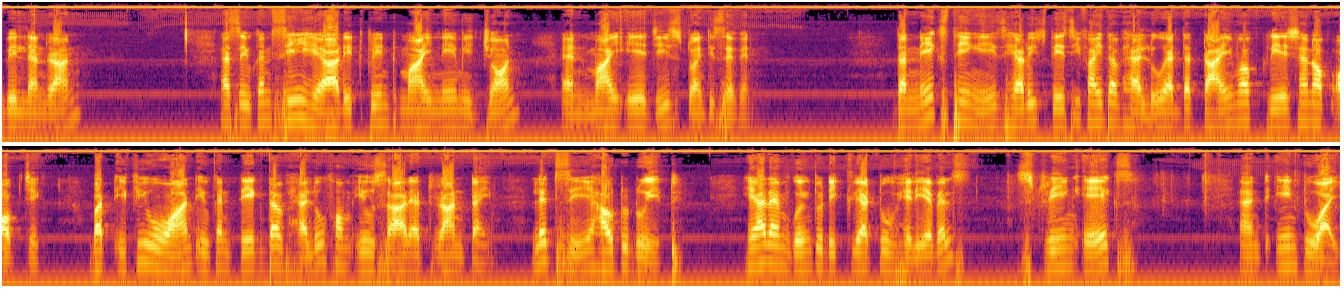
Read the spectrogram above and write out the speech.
Build and run. As you can see here it print my name is John and my age is 27 the next thing is here we specify the value at the time of creation of object. But if you want you can take the value from user at runtime. Let's see how to do it. Here I am going to declare two variables string x and int y.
